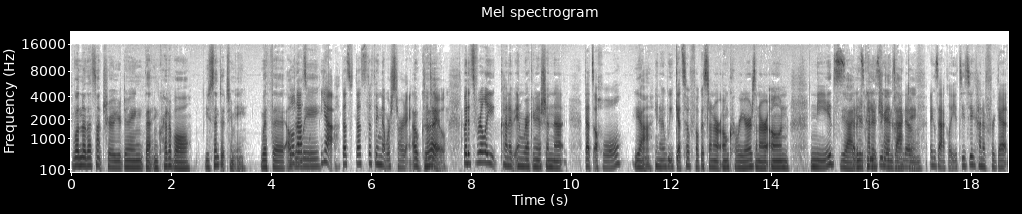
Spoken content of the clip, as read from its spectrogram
Well, no, that's not true. You're doing that incredible. You sent it to me with the Well, elderly. that's yeah, that's that's the thing that we're starting Oh, to good. do. But it's really kind of in recognition that that's a whole. Yeah. You know, we get so focused on our own careers and our own needs. Yeah, that you're it's kind of easy to transacting. exactly, it's easy to kind of forget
